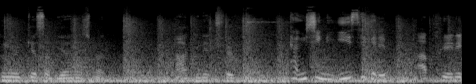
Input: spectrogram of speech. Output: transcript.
흥을 깨서 미안하지만 악인의 최후 당신이 이 세계를 아프엔이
